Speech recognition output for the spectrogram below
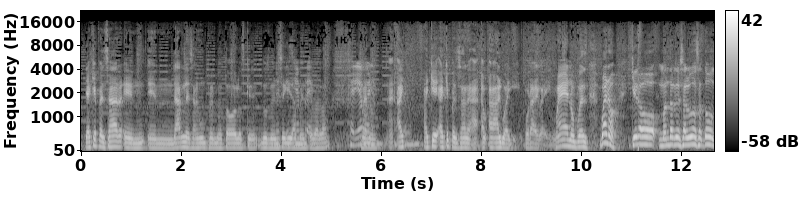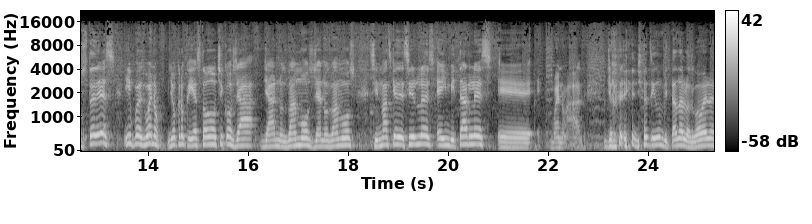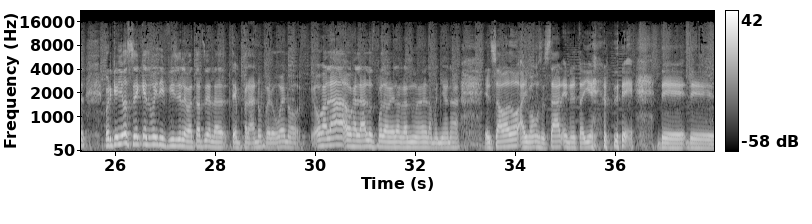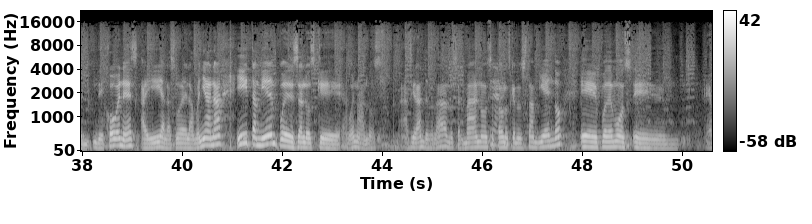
ya hay que pensar en, en, darles algún premio a todos los que nos ven seguidamente, ¿verdad? Sería bueno. Hay, hay, que, hay que pensar a, algo ahí, por algo ahí. Bueno, pues, bueno, quiero mandarles saludos a todos ustedes. Y pues bueno, yo creo que ya es todo, chicos. Ya, ya nos vamos, ya nos vamos. Sin más que decirles e invitarles, eh, bueno, a yo, yo sigo invitando a los jóvenes porque yo sé que es muy difícil levantarse la, temprano, pero bueno, ojalá, ojalá los pueda ver a las 9 de la mañana el sábado. Ahí vamos a estar en el taller de, de, de, jóvenes, ahí a las 9 de la mañana. Y también pues a los que, bueno, a los más grandes, ¿verdad? A los hermanos, a todos los que nos están viendo, eh, podemos... Eh,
